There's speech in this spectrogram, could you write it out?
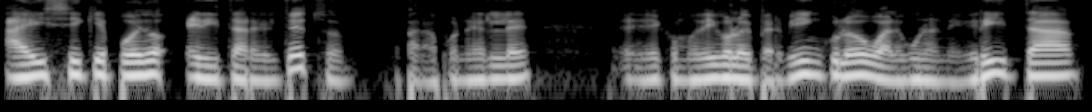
ahí sí que puedo editar el texto para ponerle, eh, como digo, lo hipervínculo o alguna negrita.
